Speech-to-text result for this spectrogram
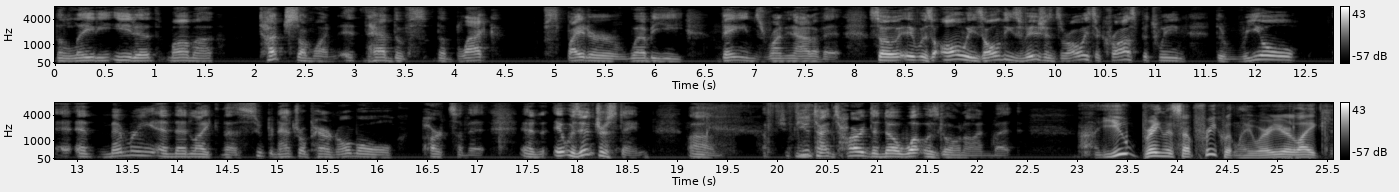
the lady edith mama touched someone it had the the black spider webby veins running out of it. So it was always all these visions are always a cross between the real and memory and then like the supernatural paranormal parts of it. And it was interesting. Um, a few times hard to know what was going on, but you bring this up frequently where you're like,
